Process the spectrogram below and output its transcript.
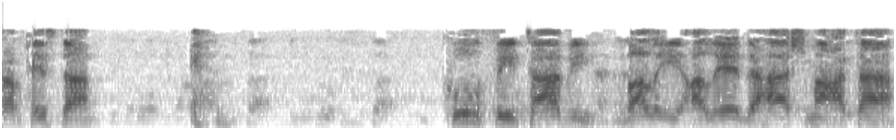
Rav Chisda. Kulfi tavi bali ale dehashma'ata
